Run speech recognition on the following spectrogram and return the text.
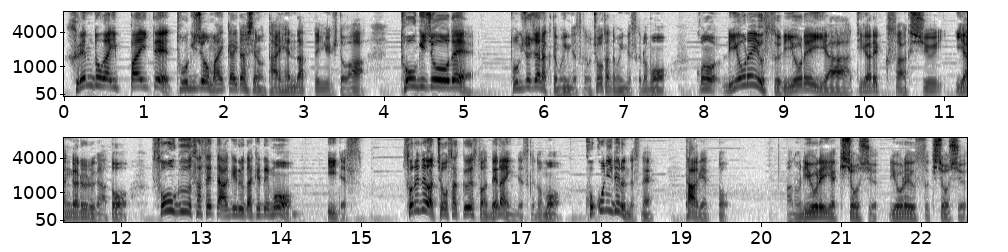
フレンドがいっぱいいて、闘技場毎回出してるの大変だっていう人は、闘技場で、闘技場じゃなくてもいいんですけど、調査でもいいんですけども、このリオレイウス、リオレイヤー、ティガレックス、アクシュ、イアンガルールガーと遭遇させてあげるだけでもいいです。それでは調査クエストは出ないんですけども、ここに出るんですね。ターゲット。あの、リオレイア希少種、リオレウス希少種、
